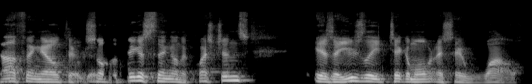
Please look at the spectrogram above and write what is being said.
Nothing out there. So, so the biggest thing on the questions is I usually take a moment and I say, wow.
